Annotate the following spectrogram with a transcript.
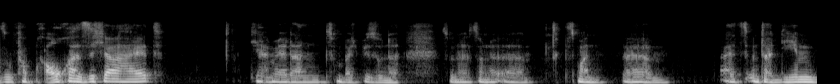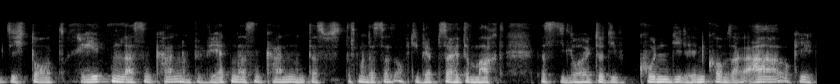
so Verbrauchersicherheit. die haben ja dann zum Beispiel so eine, so eine, so eine, äh, dass man ähm, als Unternehmen sich dort reden lassen kann und bewerten lassen kann und dass, dass man das dann auf die Webseite macht, dass die Leute, die Kunden, die da hinkommen, sagen, ah, okay,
